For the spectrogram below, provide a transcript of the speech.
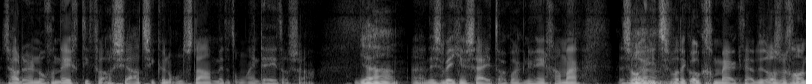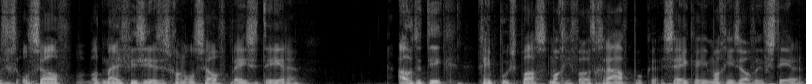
zou er nog een negatieve associatie kunnen ontstaan met het online daten of zo. ja, dit is een beetje een zijtak waar ik nu heen ga, maar dat is wel Ja. iets wat ik ook gemerkt heb. Dus als we gewoon onszelf, wat mijn visie is, is gewoon onszelf presenteren. Authentiek, geen poespas, mag je fotograaf boeken, zeker. Je mag in jezelf investeren.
